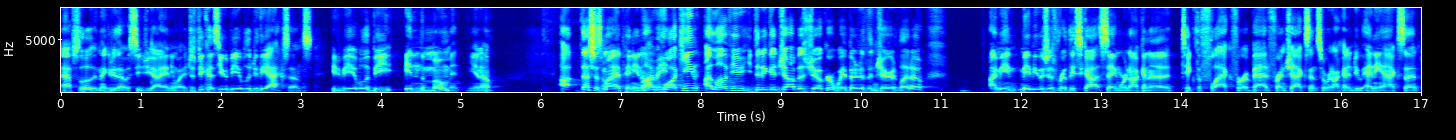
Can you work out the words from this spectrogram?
Absolutely, and they could do that with CGI anyway. Just because he would be able to do the accents, he'd be able to be in the moment. You know. Uh, that's just my opinion. On I it. mean- Joaquin, I love you. You did a good job as Joker, way better than Jared Leto. I mean, maybe it was just Ridley Scott saying we're not going to take the flack for a bad French accent, so we're not going to do any accent.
